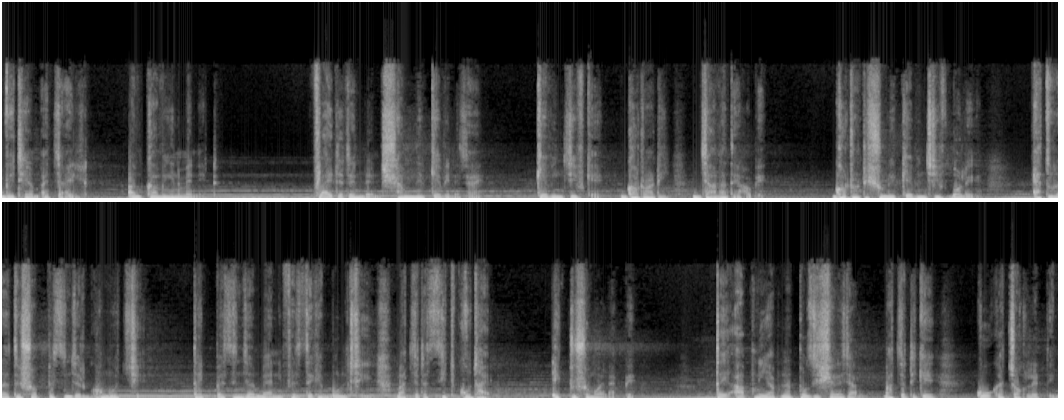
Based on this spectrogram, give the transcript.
wait here my child I am coming in minute flight attendant সামনের কেবিনে যায়। কেবিন চিফকে ঘটনাটি জানাতে হবে। ঘটনাটি শুনে কেবিন চিফ বলে, এত রাতে সব প্যাসেঞ্জার ঘুমোচ্ছে তাই প্যাসেঞ্জার ম্যানিফেস্ট দেখে বলছি, বাচ্চাটা সিট কোথায়? একটু সময় লাগবে। তাই আপনি আপনার পজিশনে যান। বাচ্চাটিকে কোক আর চকলেট দিন।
